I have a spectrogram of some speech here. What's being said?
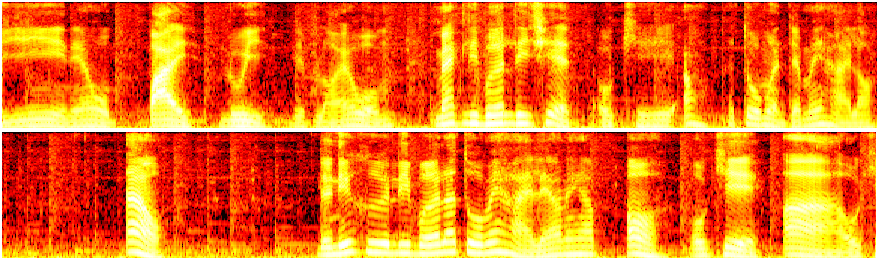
ดีนะครับผมไปลุยเรียบร้อยครับผมแม็กรีเบิร์ตรีเชดโอเคเอ้าถ้าตัวเหมือนจะไม่หายเหรออ้าวเดี๋ยวนี้คือรีเบิร์ตแล้วตัวไม่หายแล้วนะครับอ๋อโอเคอ่าโอเค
